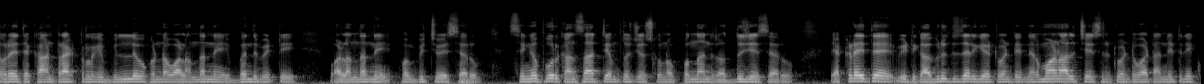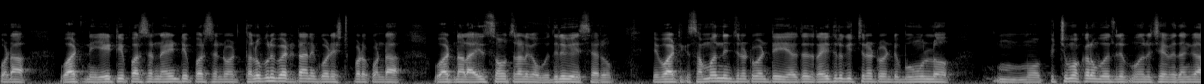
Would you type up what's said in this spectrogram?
ఎవరైతే కాంట్రాక్టర్లకి బిల్లు ఇవ్వకుండా వాళ్ళందరినీ ఇబ్బంది పెట్టి వాళ్ళందరినీ పంపించి వేశారు సింగపూర్ కన్సార్టియంతో చేసుకున్న ఒప్పందాన్ని రద్దు చేశారు. ఎక్కడైతే వీటికి అభివృద్ధి జరిగేటువంటి నిర్మాణాలు చేసినటువంటి వాటన్నిటినీ కూడా వాటిని ఎయిటీ పర్సెంట్ నైంటీ పర్సెంట్ వాటి తలుపులు పెట్టడానికి కూడా ఇష్టపడకుండా వాటిని అలా ఐదు సంవత్సరాలుగా వదిలివేశారు. వాటికి సంబంధించినటువంటి ఏదైతే రైతులకు ఇచ్చినటువంటి భూముల్లో పిచ్చి మొక్కలు వదిలి మొలిచే విధంగా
